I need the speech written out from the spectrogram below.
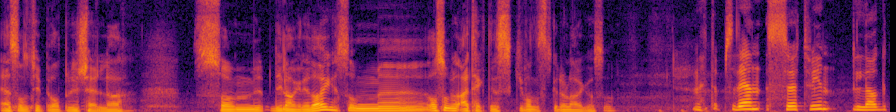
en sånn type Valpolicella som de lager i dag, som, eh, og som er teknisk vanskeligere å lage også. Nettopp. Så det er en søtvin lagd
